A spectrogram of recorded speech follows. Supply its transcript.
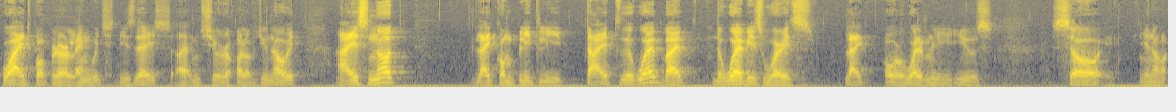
quite popular language these days. I'm sure all of you know it. Uh, it's not like completely tied to the web, but the web is where it's like overwhelmingly used. So, you know,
